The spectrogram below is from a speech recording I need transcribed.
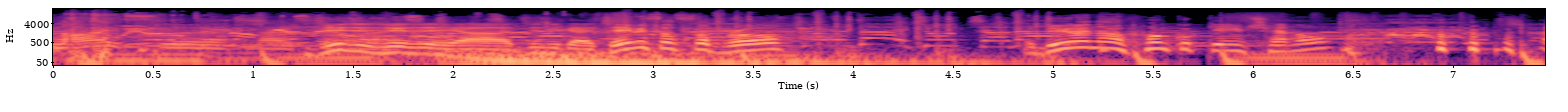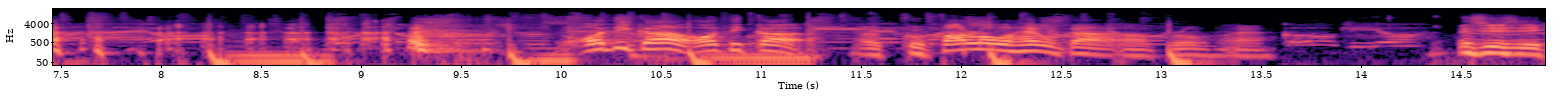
나이스, 나이스. 지지 지지 야 지지가 재밌었어 브로 Do you know 한국 게임 채널? 어디가 어디가? 어, 그 팔로우 해오가 어 브로 예. 지지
